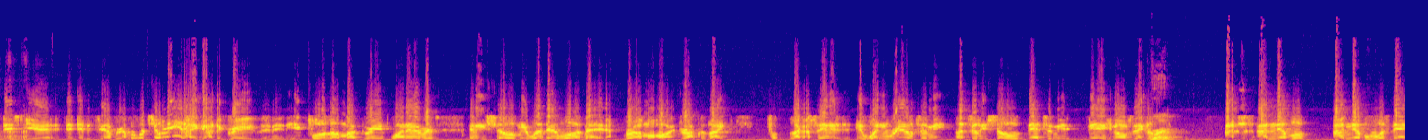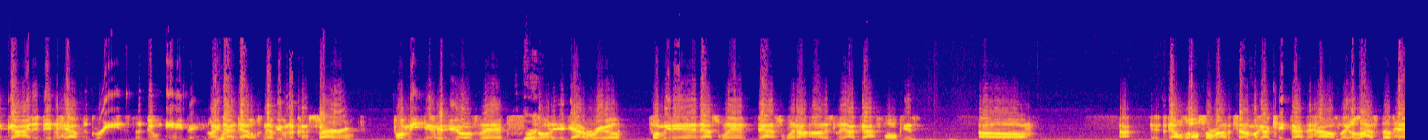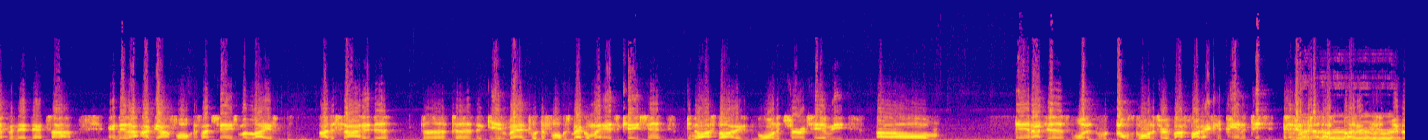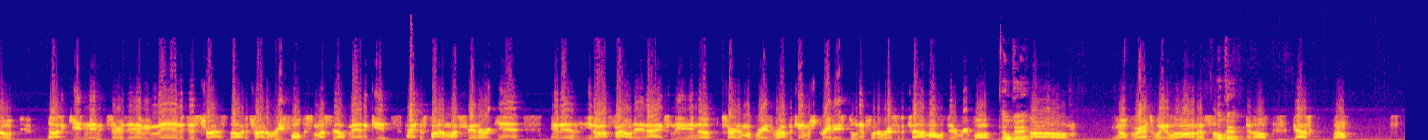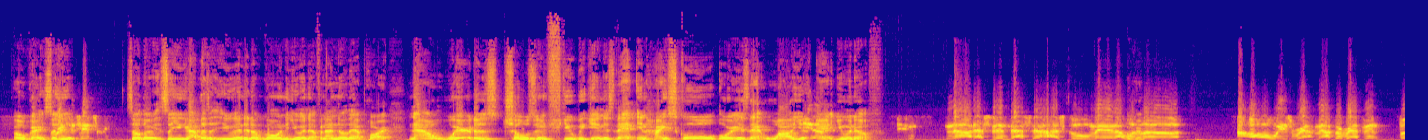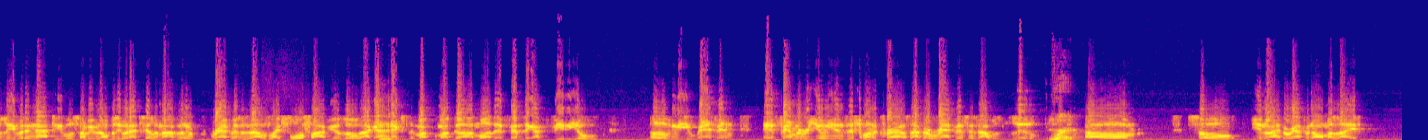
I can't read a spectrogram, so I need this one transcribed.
this year at the jamboree. I'm what you mean I ain't got the grades? And then he pulled up my grade point average and he showed me what that was, man. Bro, my heart dropped because, like, like I said, it wasn't real to me until he showed that to me then. You know what I'm saying? Right. I just, I never, I never was that guy that didn't have the grades to do anything. Like Right. that, that was never even a concern for me. you know what I'm saying? Right. So it got real for me then, and that's when, that's when I honestly, I got focused. Um, I, that was also around the time I got kicked out of the house. Like a lot of stuff happened at that time, and then I, I got focused. I changed my life. I decided to, to to to get back, put the focus back on my education. You know, I started going to church heavy. Um, and I just what I was going to church, but I started actually paying attention. Right, right, right, right, right, right. You know, started getting into church heavy, man, and just try started to try to refocus myself, man, to get I had to find my center again. And then, you know, I found it, and I actually ended up turning my grades around, became a straight A student for the rest of the time I was at Ribault. Okay. Um, you know, graduated with honors. So, Okay. you know, guys, well, Okay. So you. rest is history. So the so you got this. You ended up going to UNF, and I know that part. Now, where does chosen few begin? Is that in high school, or is that while you're Yeah. at UNF? Nah, that's in that's in high school, man. I was Okay. uh I always rap, man. I've been rapping, believe it or not, people some people don't believe when I tell them. I've been rapping since I was like four or five years old. I got Mm. actually my my godmother and family they got video of me rapping at family reunions in front of crowds. I've been rapping since I was little. Right. Um, so you know, I've been rapping all my life,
